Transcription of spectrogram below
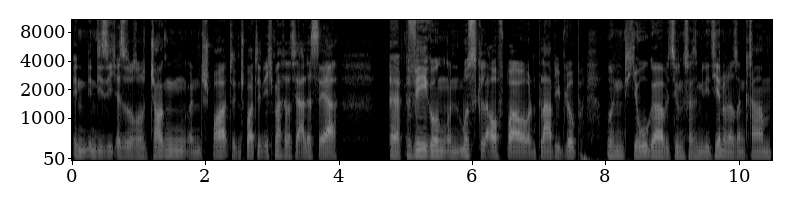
in, in die sich, also so Joggen und Sport, den Sport, den ich mache, das ist ja alles sehr äh, Bewegung und Muskelaufbau und blablablub und Yoga beziehungsweise Meditieren oder so ein Kram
